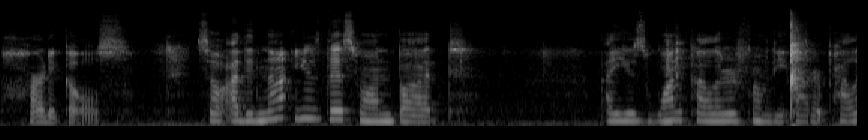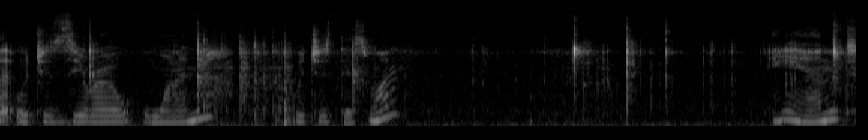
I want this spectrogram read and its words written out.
particles. So I did not use this one but I used one color from the other palette which is 01 which is this one. And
